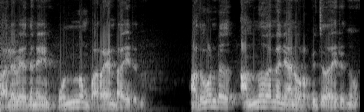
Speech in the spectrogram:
തലവേദനയും ഒന്നും പറയണ്ടായിരുന്നു. അതുകൊണ്ട് അന്ന് തന്നെ ഞാൻ ഉറപ്പിച്ചതായിരുന്നു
